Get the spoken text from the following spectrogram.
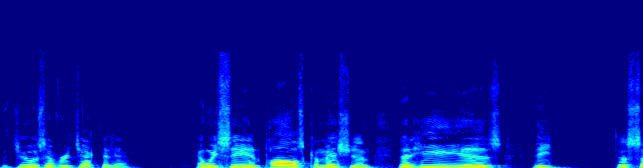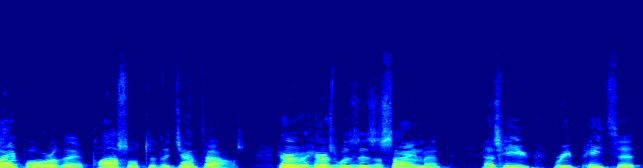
The Jews have rejected him. And we see in Paul's commission that he is the disciple or the apostle to the Gentiles. Here, here's was his assignment as he repeats it.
